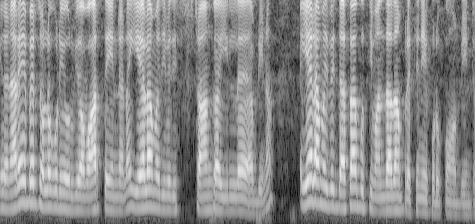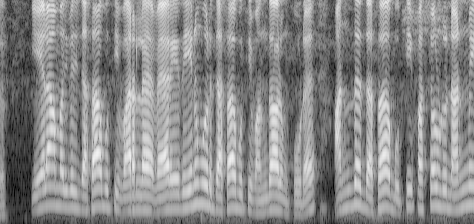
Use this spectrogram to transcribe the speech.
இதில் நிறைய பேர் சொல்லக்கூடிய ஒரு வார்த்தை என்னென்னா ஏழாம் அதிபதி ஸ்ட்ராங்காக இல்லை அப்படின்னா ஏழாம் அதிபதி தசாபுத்தி வந்தால் தான் பிரச்சனையை கொடுக்கும் அப்படின்றது. ஏழாம் அதிபதி தசாபுத்தி வரல வேற ஏதேனும் ஒரு தசாபுத்தி வந்தாலும் கூட அந்த தசாபுத்தி ஃபஸ்ட் ஒரு நன்மை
